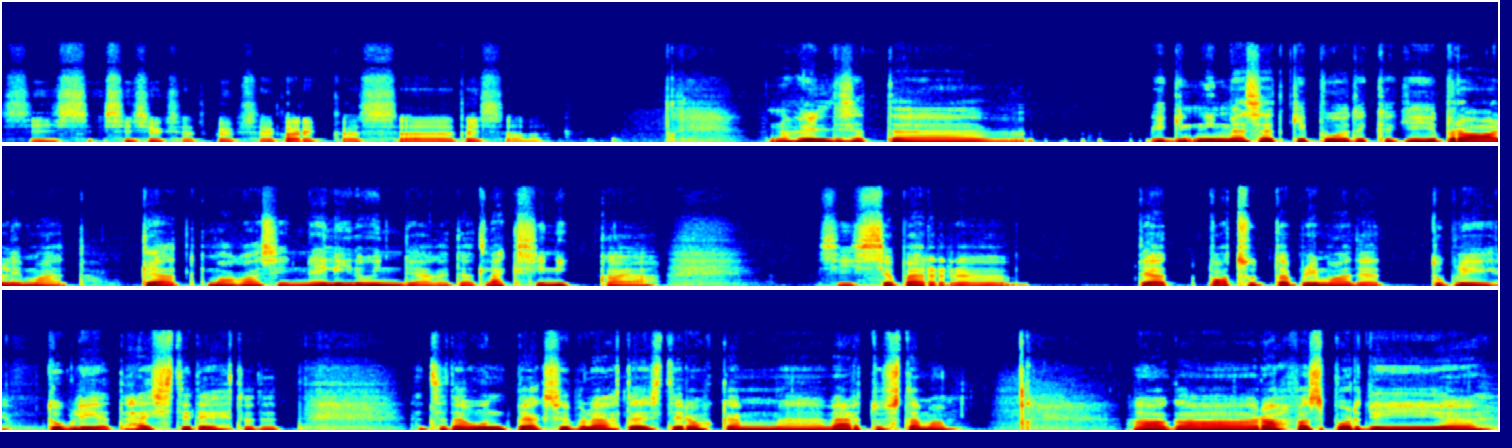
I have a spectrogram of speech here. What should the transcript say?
siis, siis üks hetk võib see karikas äh, täis saada. noh, üldiselt äh, inimesed kipuvad ikkagi praalima, et tead, magasin neli tundi, aga tead, läksin ikka ja siis sõber tead, patsutab niimoodi, et tubli, tubli, et hästi tehtud, et et seda und peaks võib-olla jah, tõesti rohkem äh, väärtustama. aga rahvaspordi äh,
